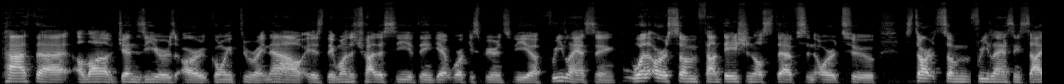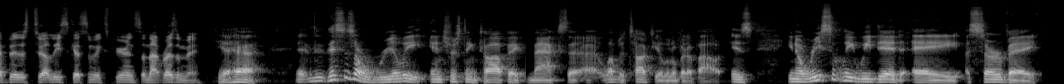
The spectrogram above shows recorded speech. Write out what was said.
path that a lot of Gen Zers are going through right now is they want to try to see if they can get work experience via freelancing. What are some foundational steps in order to start some freelancing side business to at least get some experience on that resume? Yeah. Eh, this is a really interesting topic, Max, that I'd love to talk to you a little bit about. Is, you know, recently we did a, a survey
